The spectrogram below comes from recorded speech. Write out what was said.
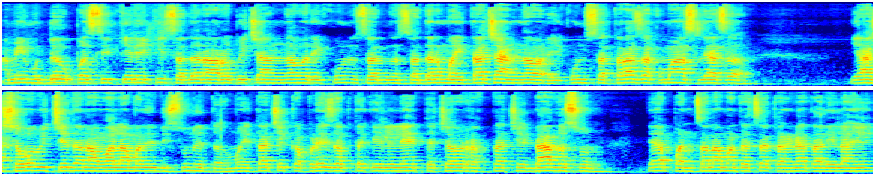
आम्ही मुद्दे उपस्थित केले की सदर आरोपीच्या अंगावर एकूण सद- सदर मैताच्या अंगावर एकूण सतरा जखमा असल्याचं या शवविच्छेदन अहवालामध्ये दिसून येतं. मैताचे कपडे जप्त केलेले आहेत त्याच्यावर रक्ताचे डाग असून त्या पंचनामा त्याचा करण्यात आलेला आहे.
